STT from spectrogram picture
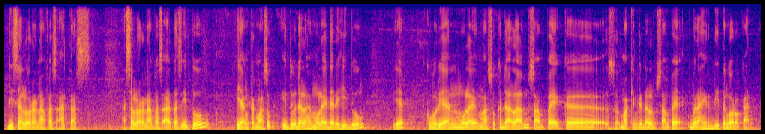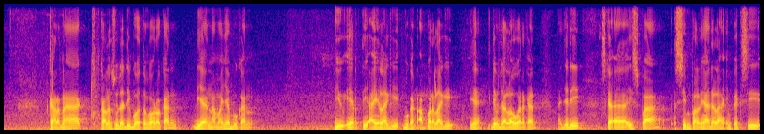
di saluran nafas atas. Nah, saluran nafas atas itu yang termasuk itu adalah mulai dari hidung ya, kemudian mulai masuk ke dalam sampai ke makin ke dalam sampai berakhir di tenggorokan. Karena kalau sudah di bawah tenggorokan dia namanya bukan URTI lagi, bukan upper lagi, ya. Dia udah lower kan. Nah, jadi ISPA simpelnya adalah infeksi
